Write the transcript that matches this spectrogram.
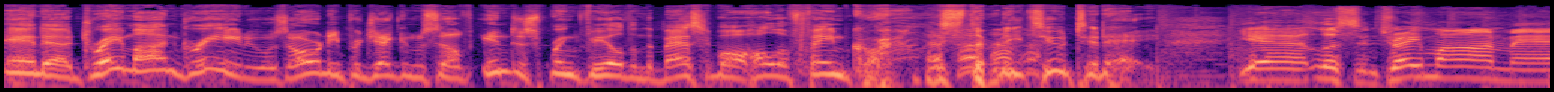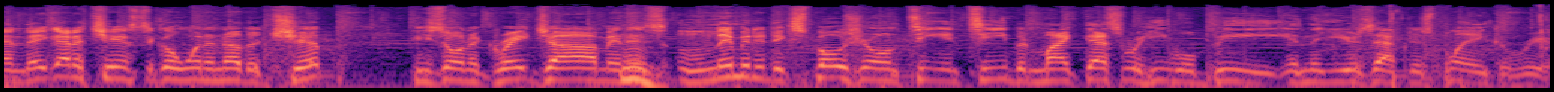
And uh, Draymond Green, who was already projecting himself into Springfield in the Basketball Hall of Fame, Carl, is 32 today. Yeah, listen, Draymond, man, they got a chance to go win another chip. He's doing a great job in his limited exposure on TNT, but Mike, that's where he will be in the years after his playing career.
